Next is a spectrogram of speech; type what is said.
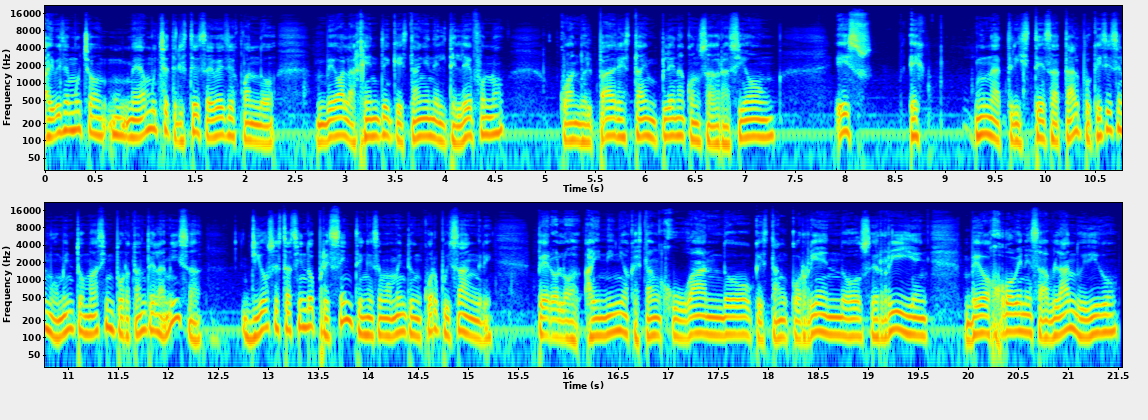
hay veces mucho, me da mucha tristeza a veces cuando veo a la gente que están en el teléfono, cuando el Padre está en plena consagración. Es, es una tristeza tal, porque ese es el momento más importante de la misa. Dios está siendo presente en ese momento en cuerpo y sangre, pero hay niños que están jugando, que están corriendo, se ríen. Veo jóvenes hablando y digo,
